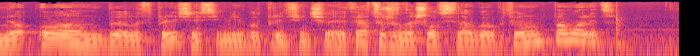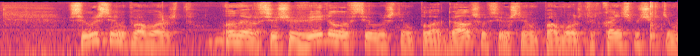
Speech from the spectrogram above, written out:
Но он был из приличной семьи, был приличный человек, раз уже зашел в синагогу, то он помолится. Всевышнему поможет. Он, наверное, все еще верил во Всевышнему, полагал, что Всевышнему поможет. И в конечном счете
